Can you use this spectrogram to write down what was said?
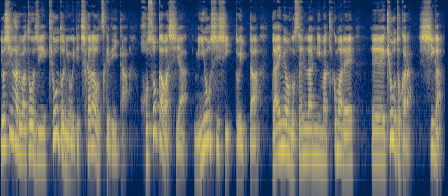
義治は当時、京都において力をつけていた細川氏や三好氏といった大名の戦乱に巻き込まれ、えー、京都から滋賀、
